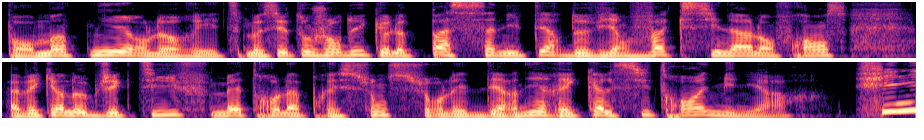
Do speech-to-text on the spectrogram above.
pour maintenir le rythme. C'est aujourd'hui que le pass sanitaire devient vaccinal en France avec un objectif, mettre la pression sur les derniers récalcitrants et mignards. Fini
